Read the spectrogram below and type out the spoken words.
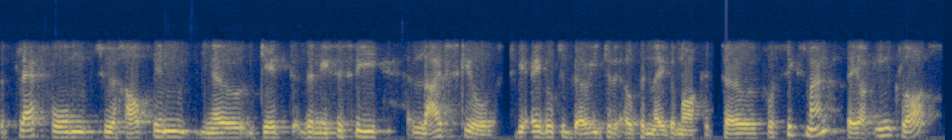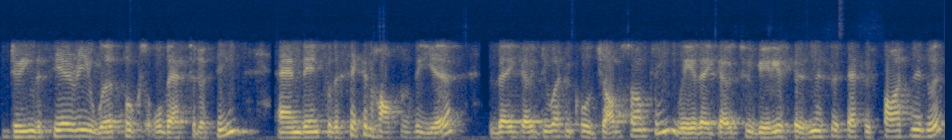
the platform to help them, you know, get the necessary life skills to be able to go into the open labor market. So for six months, they are in class doing the theory, workbooks, all that sort of thing, and then for the second half of the year, they go do what we call job sampling, where they go to various businesses that we've partnered with.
